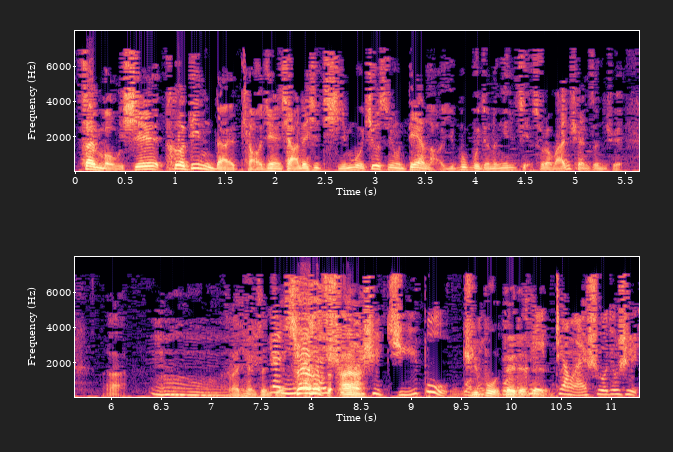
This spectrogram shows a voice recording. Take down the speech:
在某些特定的条件下，那些题目就是用电脑一步步就能给你解出来，完全正确，啊，嗯，完全正确。那您虽然说刚才说的啊是局部，局部对对对我们可以这样来说，就是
